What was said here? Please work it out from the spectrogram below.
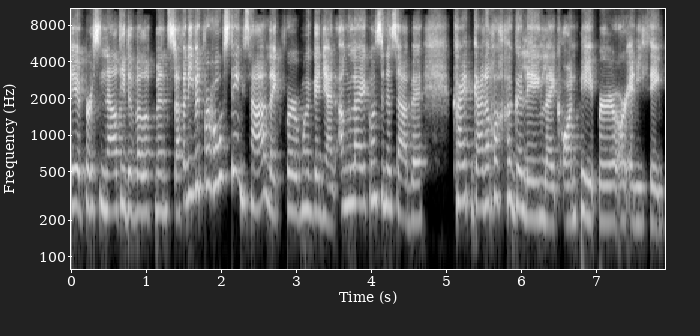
yun, personality development stuff. And even for hostings, ha? Like for mga ganyan. Ang lagi kong sinasabi, kahit gaano ka kagaling, like on paper or anything,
